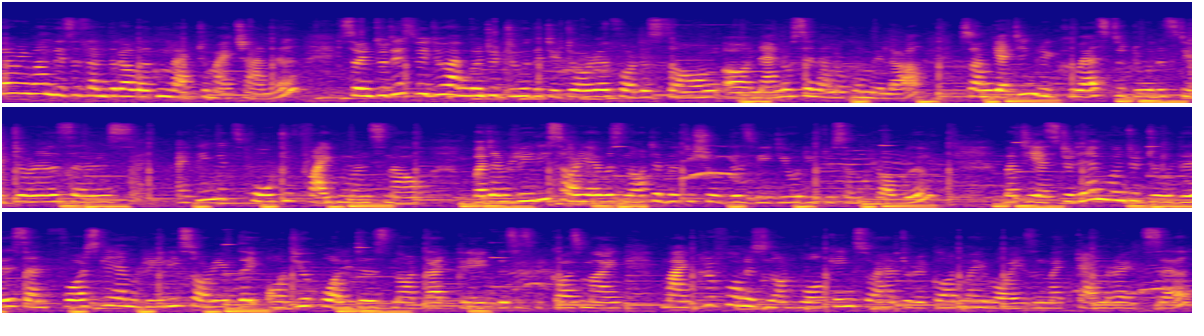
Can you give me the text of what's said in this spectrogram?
everyone, this is Andra. Welcome back to my channel. So in today's video, I'm going to do the tutorial for the song uh, Nano Se Nano Ko Mila. So I'm getting requests to do this tutorial since 4 to 5 months now. But I'm really sorry I was not able to shoot this video due to some problem. But yes, today I'm going to do this and firstly I'm really sorry if the audio quality is not that great. This is because my microphone is not working so I have to record my voice in my camera itself.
